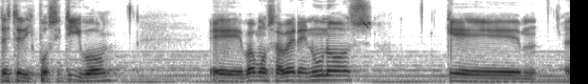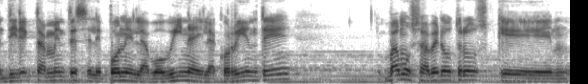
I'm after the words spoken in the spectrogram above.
de este dispositivo. Eh, vamos a ver en unos que directamente se le pone la bobina y la corriente vamos a ver otros que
